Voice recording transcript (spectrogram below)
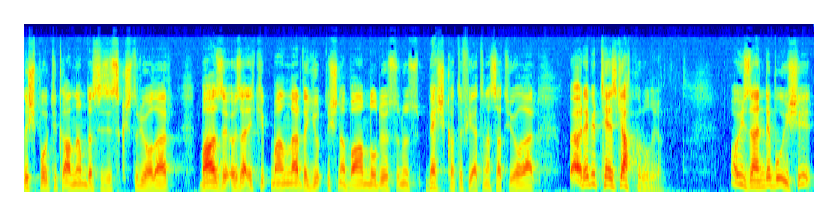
Dış politika anlamda sizi sıkıştırıyorlar. Bazı özel ekipmanlarda yurt dışına bağımlı oluyorsunuz. Beş katı fiyatına satıyorlar. Böyle bir tezgah kuruluyor. O yüzden de bu işi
